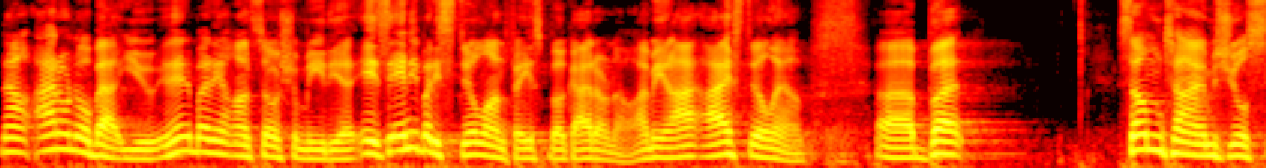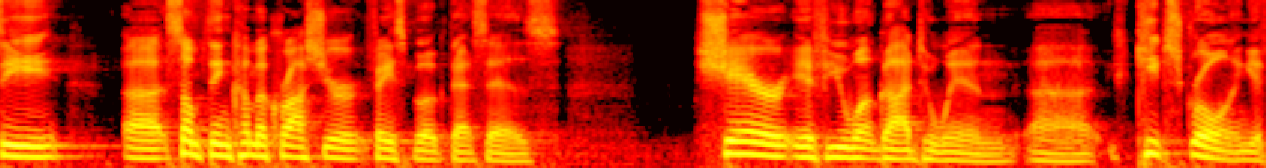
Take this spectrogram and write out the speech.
Now, I don't know about you. Is anybody on social media? Is anybody still on Facebook? I don't know. I mean, I, I still am. Uh, but Sometimes you'll see uh, something come across your Facebook that says, share if you want God to win, uh, keep scrolling if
